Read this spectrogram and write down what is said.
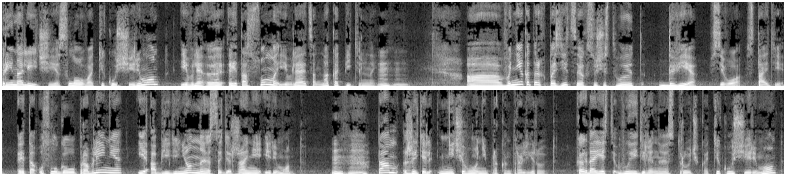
при наличии слова «текущий ремонт» явля... Э, эта сумма является накопительной. Угу. А в некоторых позициях существует две всего стадии. Это услуга управления и объединенное содержание и ремонт. Угу. Там житель ничего не проконтролирует. Когда есть выделенная строчка «текущий ремонт»,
